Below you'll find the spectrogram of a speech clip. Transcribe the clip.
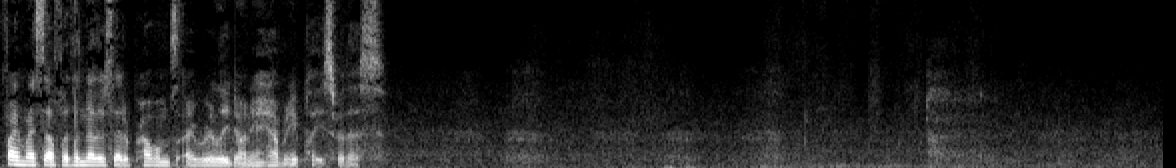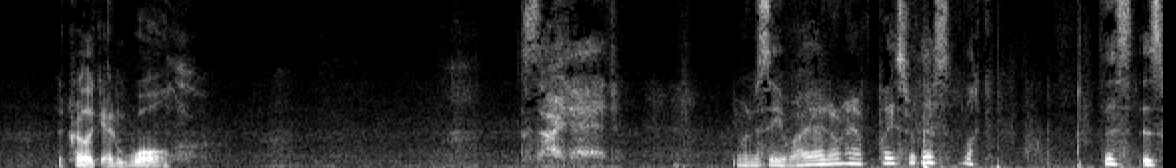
find myself with another set of problems, I really don't have any place for this. Acrylic and wool. Excited. You want to see why I don't have a place for this? Look. This is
